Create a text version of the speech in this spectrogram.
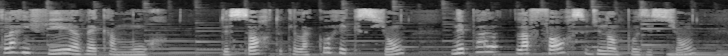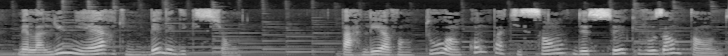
clarifiez avec amour, de sorte que la correction n'est pas la force d'une imposition, mais la lumière d'une bénédiction. Parlez avant tout en compatissant de ceux qui vous entendent.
